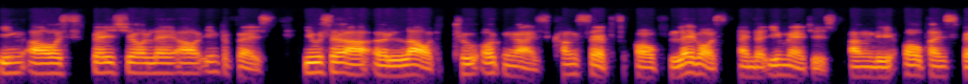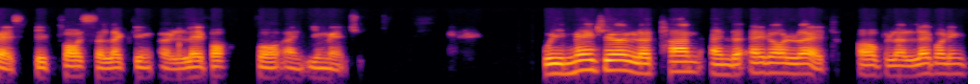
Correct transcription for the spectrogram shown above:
in our spatial layout interface, users are allowed to organize concepts of labels and images on the open space before selecting a label for an image. We measure the time and error rate of the labeling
